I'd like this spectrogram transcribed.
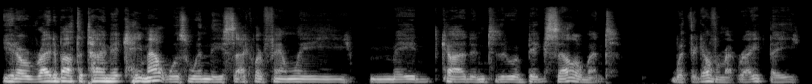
you know, right about the time it came out was when the Sackler family made, got into a big settlement with the government, right? They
